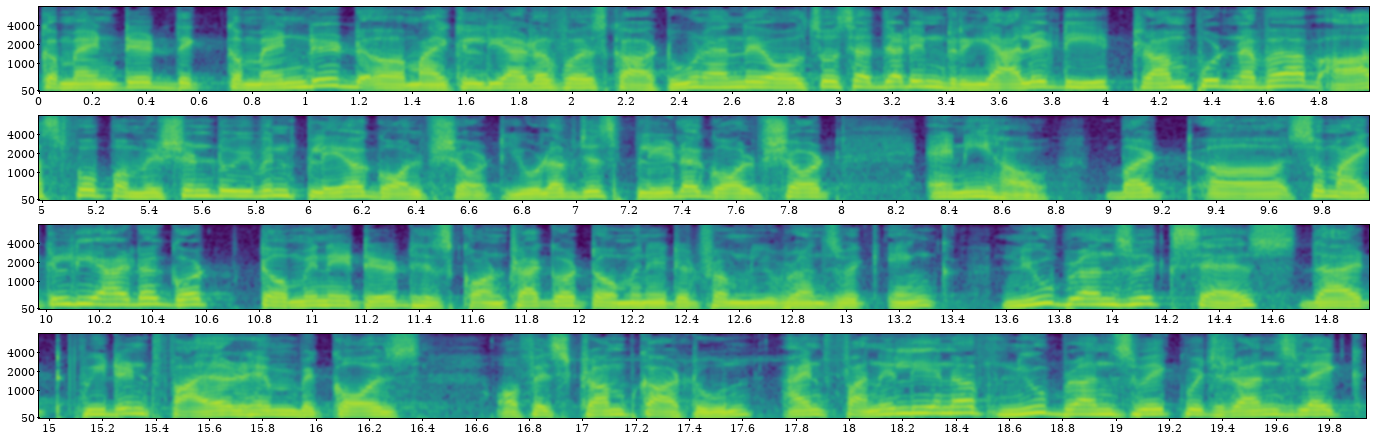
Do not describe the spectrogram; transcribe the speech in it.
commented, they commended uh, Michael de Adder for his cartoon, and they also said that in reality, Trump would never have asked for permission to even play a golf shot. He would have just played a golf shot anyhow. But uh, so Michael de Adder got terminated. His contract got terminated from New Brunswick Inc. New Brunswick says that we didn't fire him because of his Trump cartoon. And funnily enough, New Brunswick, which runs like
